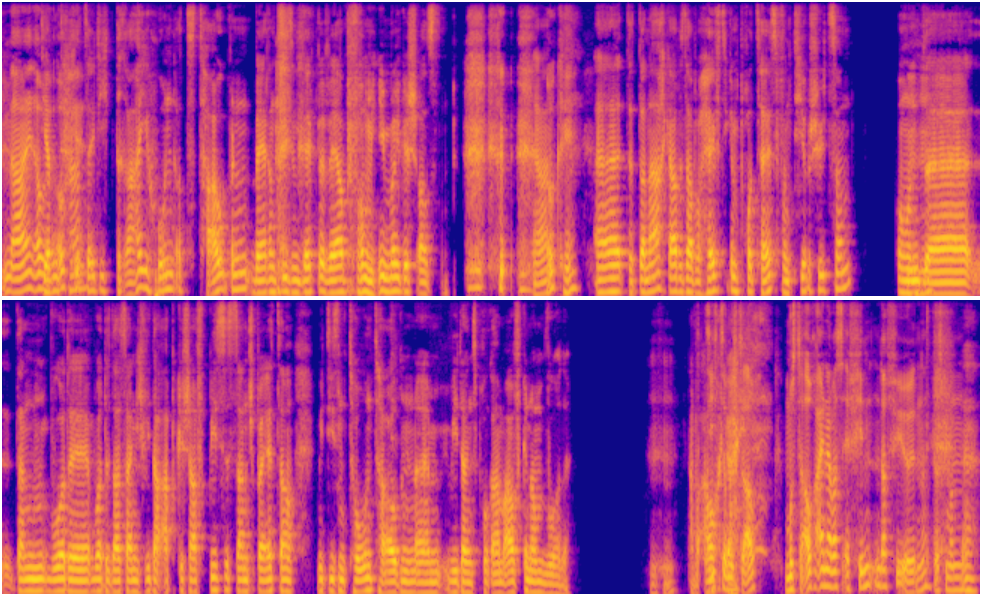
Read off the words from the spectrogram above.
Nein, aber Die haben okay. tatsächlich 300 Tauben während diesem Wettbewerb vom Himmel geschossen. Ja. Okay. Äh, danach gab es aber heftigen Prozess von Tierschützern. Und mhm. äh, dann wurde, wurde das eigentlich wieder abgeschafft, bis es dann später mit diesen Tontauben ähm, wieder ins Programm aufgenommen wurde. Mhm. Aber auch, Siehst du, musste auch musste auch einer was erfinden dafür, ne? dass man. Ja.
